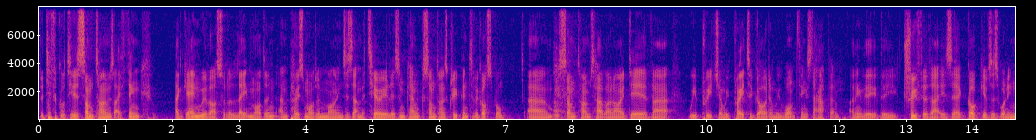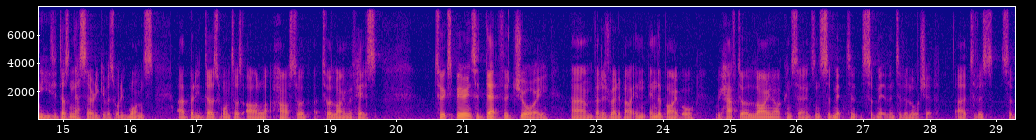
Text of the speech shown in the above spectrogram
the difficulty is sometimes, I think, again, with our sort of late modern and postmodern minds, is that materialism can sometimes creep into the gospel. Um, we sometimes have an idea that we preach and we pray to God and we want things to happen. I think the, the truth of that is that God gives us what He needs. He doesn't necessarily give us what He wants, uh, but He does want us, our hearts to, to align with His. To experience a depth of joy um, that is read about in, in the Bible, we have to align our concerns and submit, to, submit them to the Lordship, uh, to the sub,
